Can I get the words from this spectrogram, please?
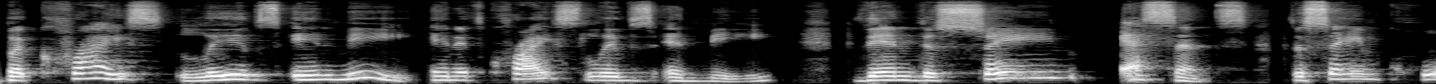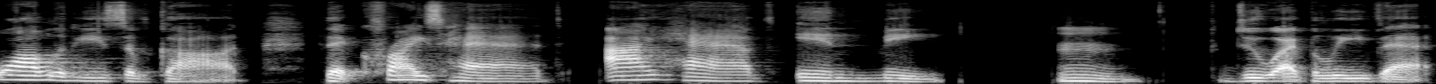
But Christ lives in me. And if Christ lives in me, then the same essence, the same qualities of God that Christ had, I have in me. Mm. Do I believe that?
